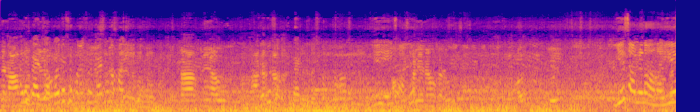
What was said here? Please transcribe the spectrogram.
नाम ये सामने आना ये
